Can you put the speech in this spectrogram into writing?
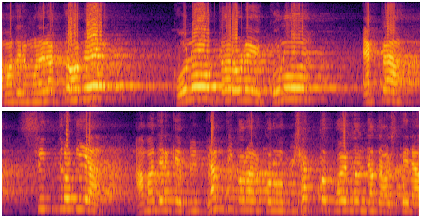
আমাদের মনে রাখতে হবে। কোনো কারণে কোনো একটা ছিদ্র দিয়া আমাদেরকে বিভ্রান্তি করার কোনো বিষাক্ত প্রয়োজন যাতে আসতে না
